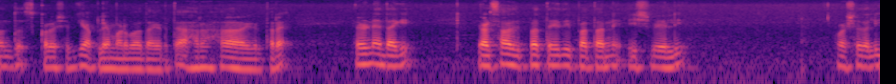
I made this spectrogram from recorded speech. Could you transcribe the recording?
ಒಂದು ಸ್ಕಾಲರ್ಶಿಪ್ಗೆ ಅಪ್ಲೈ ಮಾಡ್ಬೋದಾಗಿರುತ್ತೆ ಅರ್ಹರಾಗಿರ್ತಾರೆ. ಎರಡನೇದಾಗಿ, ಎರಡು ಸಾವಿರದ ಇಪ್ಪತ್ತೈದು, ಇಪ್ಪತ್ತಾರನೇ ಇಸ್ವಿಯಲ್ಲಿ ವರ್ಷದಲ್ಲಿ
